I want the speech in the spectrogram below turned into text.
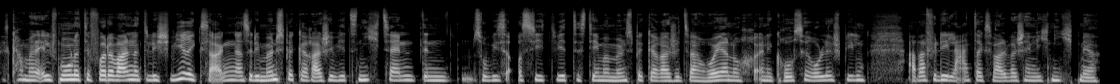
Das kann man elf Monate vor der Wahl natürlich schwierig sagen. Also die Mönchsberg-Garage wird es nicht sein, denn so wie es aussieht, wird das Thema Mönchsberg-Garage zwar heuer noch eine große Rolle spielen, aber für die Landtagswahl wahrscheinlich nicht mehr.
